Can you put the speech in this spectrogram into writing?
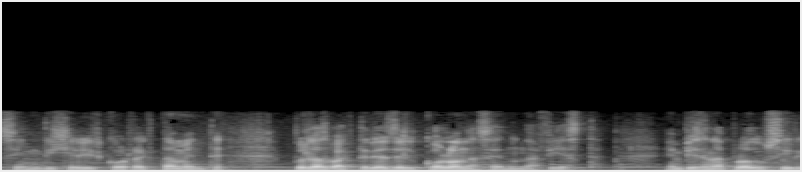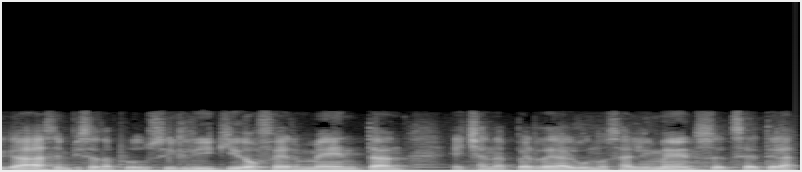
sin digerir correctamente, pues las bacterias del colon hacen una fiesta. Empiezan a producir gas, empiezan a producir líquido, fermentan, echan a perder algunos alimentos, etc.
